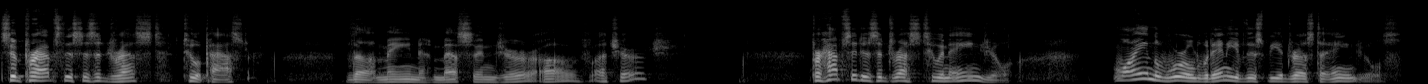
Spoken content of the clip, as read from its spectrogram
So perhaps this is addressed to a pastor, the main messenger of a church. Perhaps it is addressed to an angel. Why in the world would any of this be addressed to angels?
